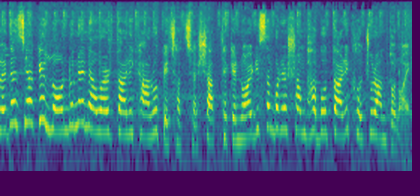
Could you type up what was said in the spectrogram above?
খালেদা জিয়াকে লন্ডনে নেওয়ার তারিখ আরও পেছাচ্ছে। সাত থেকে নয় ডিসেম্বরের সম্ভাব্য তারিখও চূড়ান্ত নয়।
